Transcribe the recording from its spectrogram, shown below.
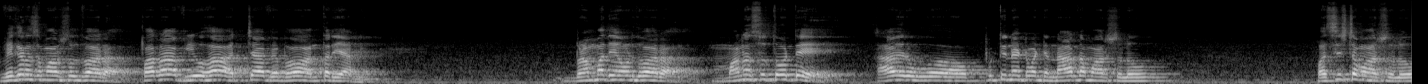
వికరణ మహర్షుల ద్వారా పర వ్యూహ అర్చ విభవ అంతర్యామి. బ్రహ్మదేవుని ద్వారా మనసుతోటే ఆవిరు పుట్టినటువంటి నారద మహర్షులు వశిష్ఠ మహర్షులు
